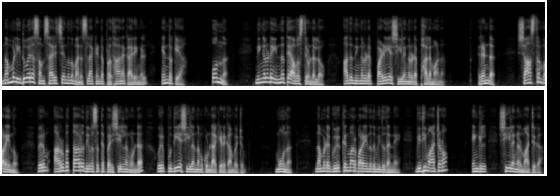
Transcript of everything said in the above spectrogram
നമ്മൾ ഇതുവരെ സംസാരിച്ചെന്ന് മനസ്സിലാക്കേണ്ട പ്രധാന കാര്യങ്ങൾ എന്തൊക്കെയാ? ഒന്ന് നിങ്ങളുടെ ഇന്നത്തെ അവസ്ഥയുണ്ടല്ലോ. അത് നിങ്ങളുടെ പഴയ ശീലങ്ങളുടെ ഫലമാണ്. രണ്ട് ശാസ്ത്രം പറയുന്നു വെറും അറുപത്താറ് ദിവസത്തെ പരിശീലനം കൊണ്ട് ഒരു പുതിയ ശീലം നമുക്കുണ്ടാക്കിയെടുക്കാൻ പറ്റും. മൂന്ന് നമ്മുടെ ഗുരുക്കന്മാർ പറയുന്നതും ഇതുതന്നെ. വിധി മാറ്റണോ? എങ്കിൽ ശീലങ്ങൾ മാറ്റുക.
